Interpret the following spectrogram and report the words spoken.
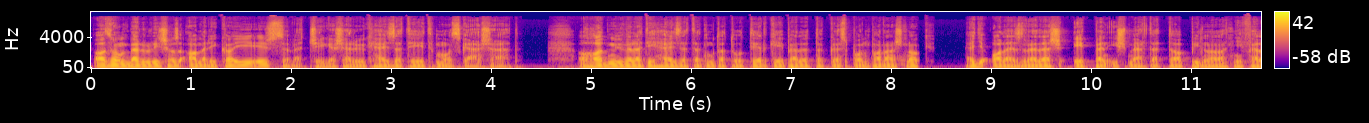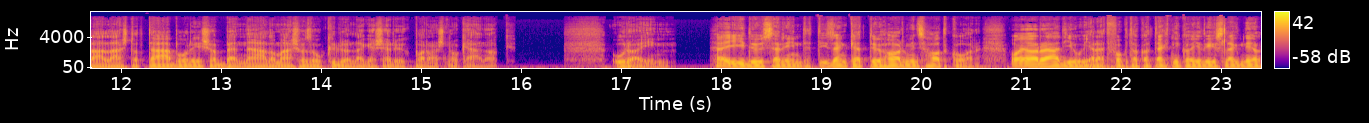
azon belül is az amerikai és szövetséges erők helyzetét, mozgását. A hadműveleti helyzetet mutató térkép előtt a központparancsnok egy alezredes éppen ismertette a pillanatnyi felállást a tábor és a benne állomásozó különleges erők parancsnokának. Uraim! Helyi idő szerint 12.36-kor olyan rádiójelet fogtak a technikai részlegnél,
